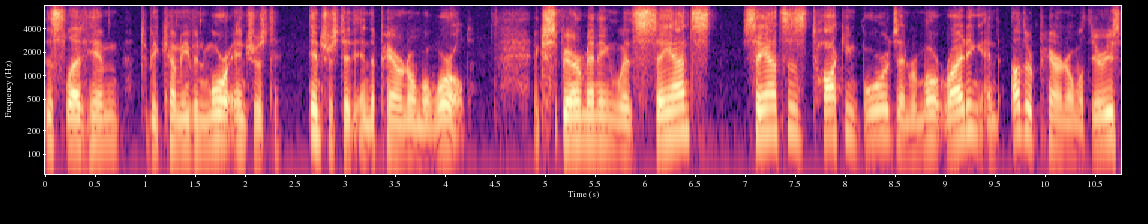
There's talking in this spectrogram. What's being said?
This led him to become even more interest, interested in the paranormal world. Experimenting with seance seances, talking boards, and remote writing, and other paranormal theories,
